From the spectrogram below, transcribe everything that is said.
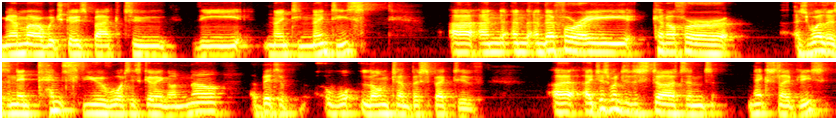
Myanmar, which goes back to the 1990s. Uh, and, and, and therefore, I can offer, as well as an intense view of what is going on now, a bit of a long term perspective. Uh, I just wanted to start, and next slide, please,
